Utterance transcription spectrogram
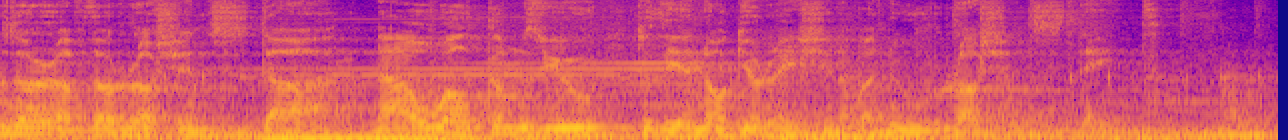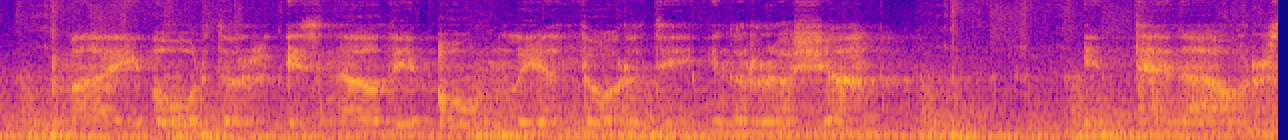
Order of the Russian Star now welcomes you to the inauguration of a new Russian state. My order is now the only authority in Russia. In ten hours,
